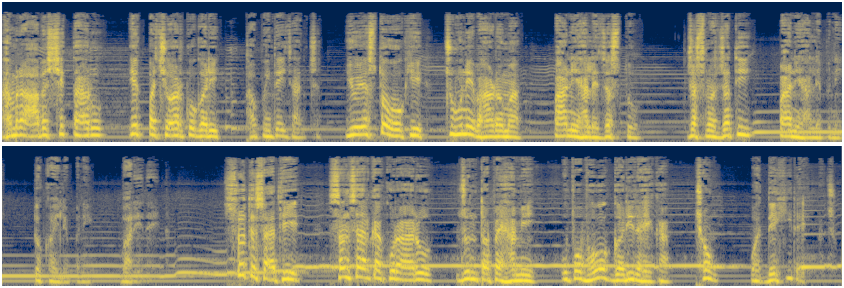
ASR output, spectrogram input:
हाम्रा आवश्यकताहरू एकपछि अर्को गरी थपिँदै जान्छन्। यो यस्तो हो कि चुहुने भाँडोमा पानी हाले जस्तो जसमा जति पानी हाले पनि त्यो कहिले पनि भरिँदैन। श्रोत साथी संसारका कुराहरू जुन तपाईँ हामी उपभोग गरिरहेका छौँ वा देखिरहेका छौँ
